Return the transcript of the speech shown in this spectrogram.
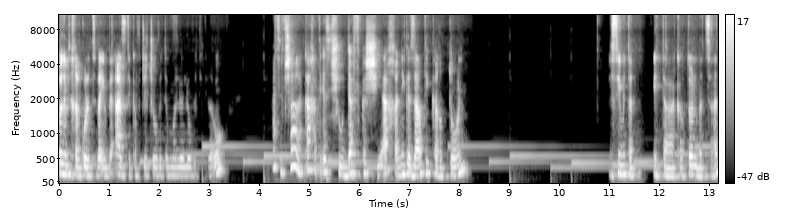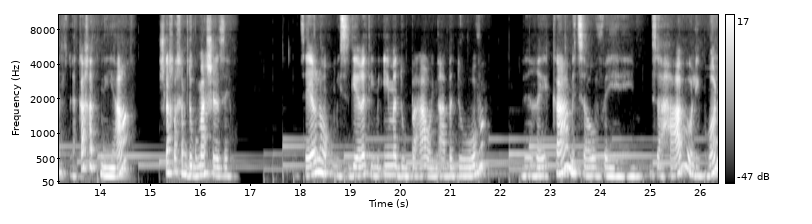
קודם תחלקו לצבעים ואז תקבצ'צ'ו ותמוללו ותקראו. אז אפשר לקחת איזשהו דף קשיח, אני גזרתי קרטון, לשים את, ה, את הקרטון בצד, לקחת נייר, אשלח לכם דוגמה של זה. לצייר לו מסגרת עם אימא דובה או עם אבא דוב, ורקע בצהוב אה, זהב או לימון.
